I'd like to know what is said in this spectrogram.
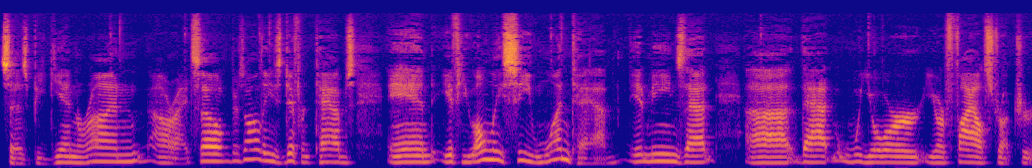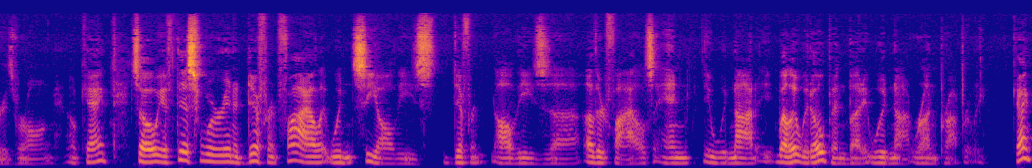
says begin run. All right, so there's all these different tabs, and if you only see one tab, it means that uh, that your your file structure is wrong. Okay, so if this were in a different file, it wouldn't see all these different all these uh, other files, and it would not. Well, it would open, but it would not run properly. Okay,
